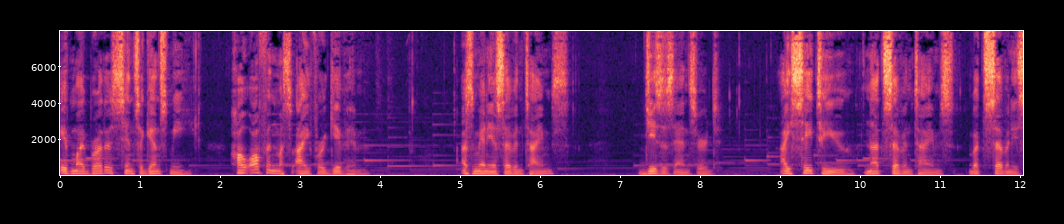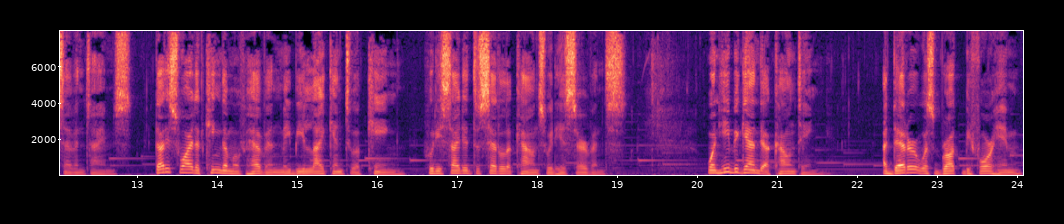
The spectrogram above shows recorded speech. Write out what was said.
if my brother sins against me, how often must I forgive him? As many as seven times? Jesus answered, I say to you, not seven times, but seventy seven times. That is why the kingdom of heaven may be likened to a king who decided to settle accounts with his servants. When he began the accounting, a debtor was brought before him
